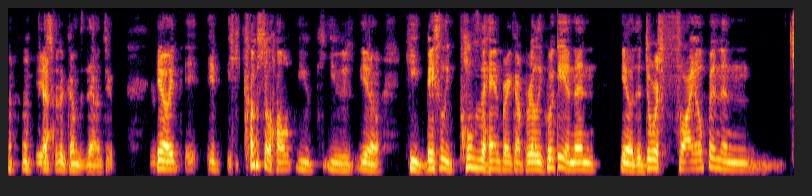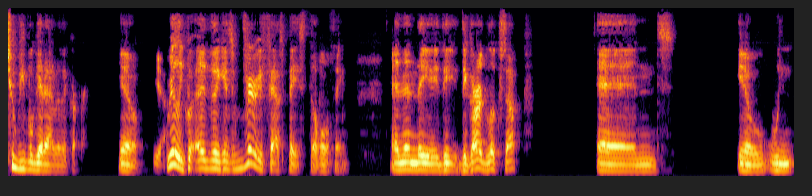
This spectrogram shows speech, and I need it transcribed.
That's Yeah. what it comes down to. You mm-hmm. know, it, it, it he comes to a halt. You you you know, he basically pulls the handbrake up really quickly, and then you know the doors fly open, and two people get out of the car. You know, Yeah. really quick. Uh, like it's very fast paced the whole thing. And then the, the the guard looks up, and you know we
